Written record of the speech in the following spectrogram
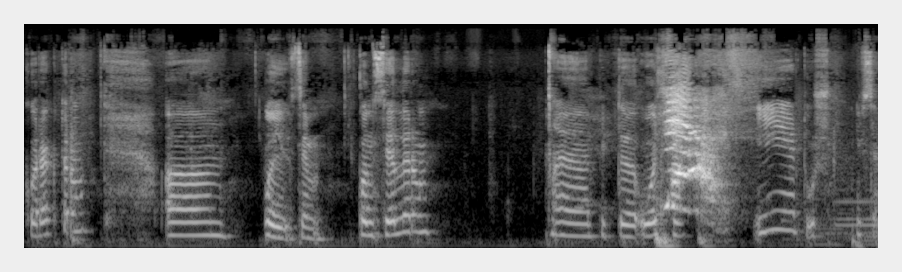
коректором. А, ой, цим консилером е, під очі і туш. І все.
